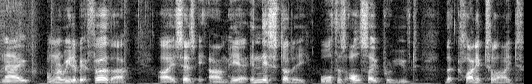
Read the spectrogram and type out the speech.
Now, I'm going to read a bit further uh, it says um, here, in this study, authors also proved that cliniptolite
